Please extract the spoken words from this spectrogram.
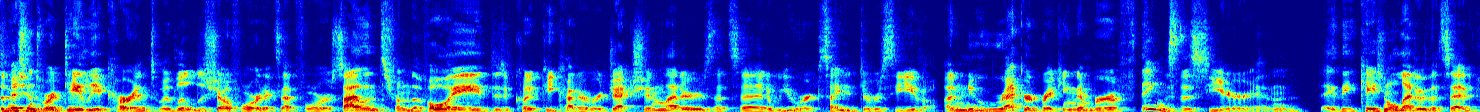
Submissions were a daily occurrence with little to show for it except for silence from the void, cookie cutter rejection letters that said, We were excited to receive a new record breaking number of things this year, and the occasional letter that said,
